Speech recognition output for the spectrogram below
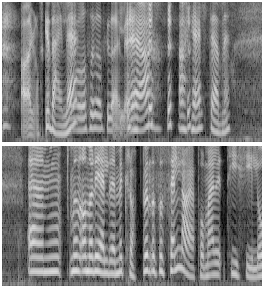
det er ganske deilig. det var også ganske deilig. Ja, jeg er helt enig. Um, men og når det gjelder det med kroppen altså Selv la jeg på meg ti kilo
